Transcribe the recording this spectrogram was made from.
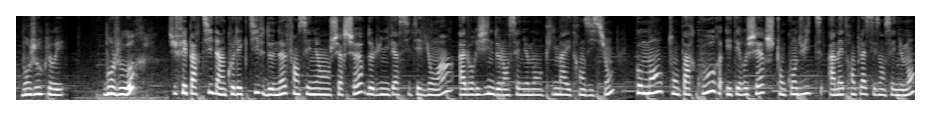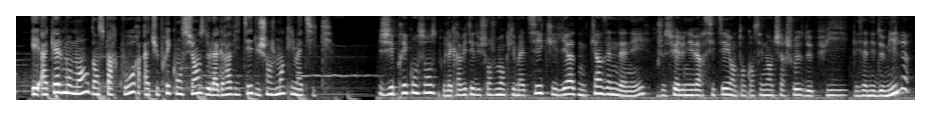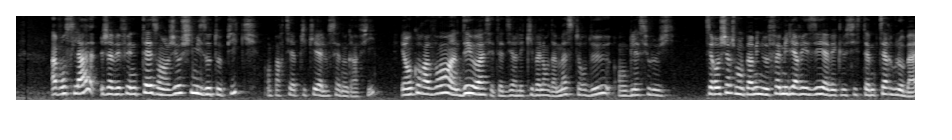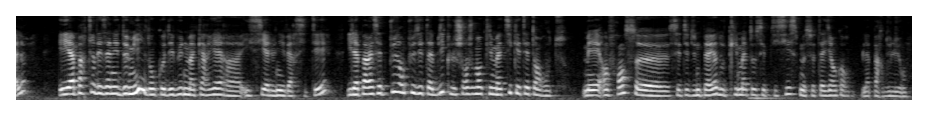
Bonjour Chloé. Bonjour. Tu fais partie d'un collectif de neuf enseignants-chercheurs de l'Université Lyon 1 à l'origine de l'enseignement climat et transition. Comment ton parcours et tes recherches t'ont conduite à mettre en place ces enseignements et à quel moment dans ce parcours as-tu pris conscience de la gravité du changement climatique? J'ai pris conscience de la gravité du changement climatique il y a une quinzaine d'années. Je suis à l'université en tant qu'enseignante-chercheuse depuis les années 2000. Avant cela, j'avais fait une thèse en géochimie isotopique, en partie appliquée à l'océanographie, et encore avant un DEA, c'est-à-dire l'équivalent d'un Master 2 en glaciologie. Ces recherches m'ont permis de me familiariser avec le système Terre global, et à partir des années 2000, donc au début de ma carrière euh, ici à l'université, il apparaissait de plus en plus établi que le changement climatique était en route. Mais en France, euh, c'était une période où le climato-scepticisme se taillait encore la part du lion.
